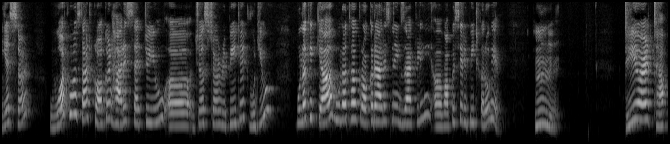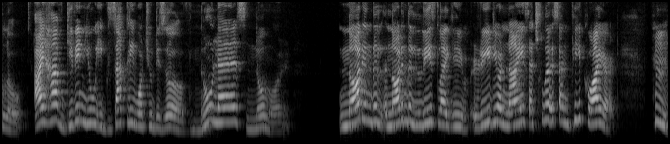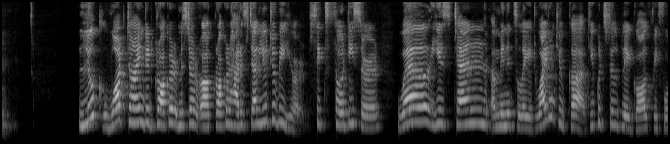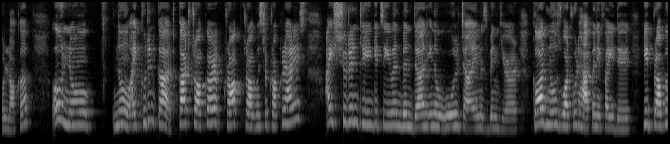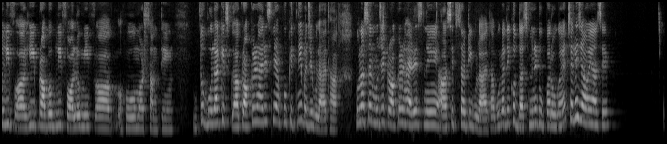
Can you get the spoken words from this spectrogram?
yes sir what was that Crocker Harris said to you just repeat it would you बोला कि क्या बोला था क्रॉकर हैरिस ने एग्जैक्टली exactly? uh, वापस से रिपीट करोगे hmm dear Taplow I have given you exactly what you deserve, no less, no more. Not in the not in the least like him. Read your nice HLS and be quiet. Hmm. Look, what time did Crocker, Mr. Uh, Crocker Harris tell you to be here? 6.30, sir. Well, he's 10 uh, minutes late. Why don't you cut? You could still play golf before lockup. Oh, no. No, I couldn't cut. Cut Crocker, Croc, Croc, Mr. Crocker Harris. I shouldn't think it's even been done in the whole time he's been here. God knows what would happen if I did. He'd probably uh, he probably follow me uh, home or something. तो बोला कि Crocker Harris ने आपको कितने बजे बुलाया था? बोला, सर, मुझे क्रॉकर हैरिस ने सिक्स थर्टी बुलाया था। बोला, देखो, दस मिनट ऊपर हो गए चले जाओ यहाँ से।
